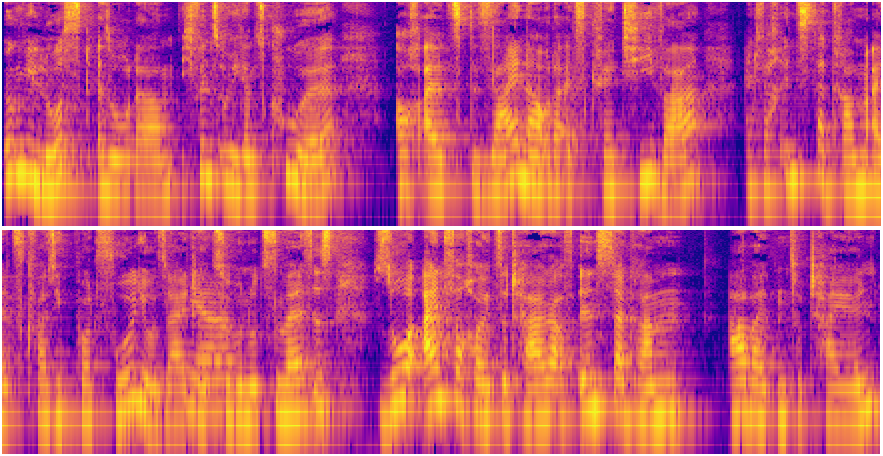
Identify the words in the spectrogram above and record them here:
irgendwie Lust, also oder ich finde es irgendwie ganz cool, auch als Designer oder als Kreativer einfach Instagram als quasi Portfolio-Seite ja. zu benutzen, weil es ist so einfach heutzutage auf Instagram Arbeiten zu teilen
